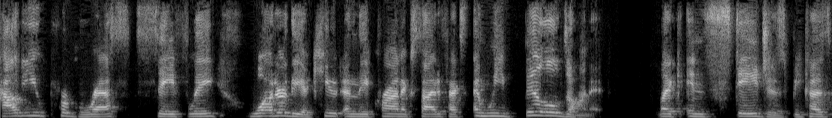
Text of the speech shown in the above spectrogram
How do you progress safely? What are the acute and the chronic side effects? And we build on it like in stages because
